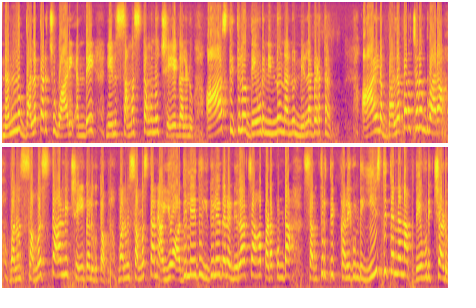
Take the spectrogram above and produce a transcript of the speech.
నన్ను బలపరచు వారి అందే నేను సమస్తమును చేయగలను. ఆ స్థితిలో దేవుడు నిన్ను నన్ను నిలబెడతాడు. ఆయన బలపరచడం ద్వారా మనం సమస్తాన్ని చేయగలుగుతాం. మనం సమస్తాన్ని అయ్యో అది లేదు ఇది లేదని నిరాత్సాహపడకుండా సంతృప్తి కలిగి ఉండి ఈ స్థితిని నాకు దేవుడిచ్చాడు.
